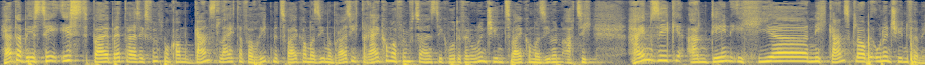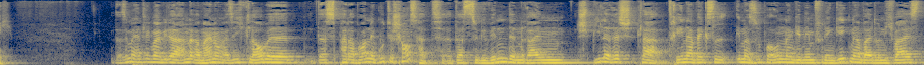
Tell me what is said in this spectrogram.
Hertha BSC ist bei bet365.com ganz leichter Favorit mit 2,37, 3,5 zu 1 die Quote für den Unentschieden, 2,87 Heimsieg, an den ich hier nicht ganz glaube, Unentschieden für mich. Da sind wir endlich mal wieder anderer Meinung. Also ich glaube, dass Paderborn eine gute Chance hat, das zu gewinnen, denn rein spielerisch, klar, Trainerwechsel immer super unangenehm für den Gegner, weil du nicht weißt,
